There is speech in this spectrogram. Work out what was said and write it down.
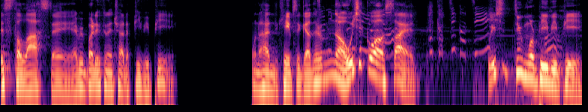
It's the last day. Everybody's gonna try to PvP. Wanna hide in the caves together? No, we should go outside. We should do more PvP.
